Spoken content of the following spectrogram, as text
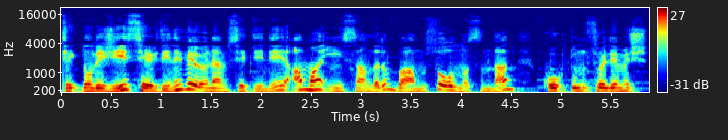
teknolojiyi sevdiğini ve önemsediğini ama insanların bağımlısı olmasından korktuğunu söylemiş.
